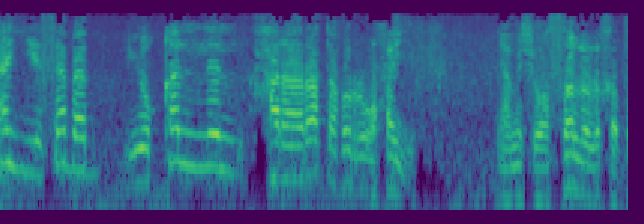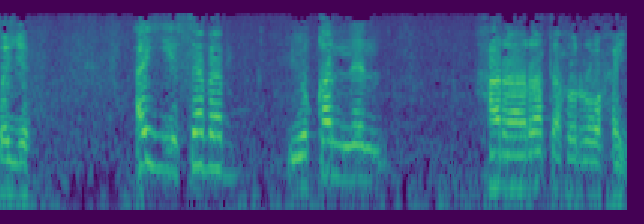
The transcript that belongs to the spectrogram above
أي سبب يقلل حرارته الروحية. يعني مش يوصل له لخطية. أي سبب يقلل حرارته الروحية.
